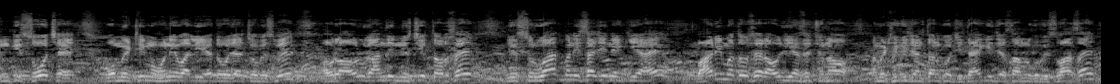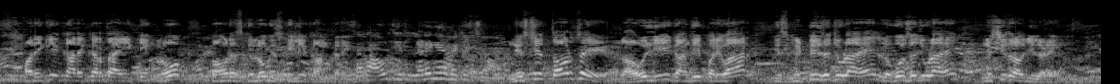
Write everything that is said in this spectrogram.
उनकी सोच है वो मीठी में होने वाली है 2024 में। और राहुल गांधी निश्चित तौर से ये शुरुआत मनीषा जी ने किया है। भारी मतों से राहुल जी यहाँ से चुनाव अमेठी की जनता को जिताएगी जैसा हम लोग को विश्वास है। और एक एक कार्यकर्ता एक एक लोग कांग्रेस के लोग इसके लिए काम करेंगे। राहुल जी लड़ेंगे अमेठी चुनाव निश्चित तौर से राहुल जी गांधी परिवार इस मिट्टी से जुड़ा है लोगों से जुड़ा है निश्चित राहुल जी लड़ेंगे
